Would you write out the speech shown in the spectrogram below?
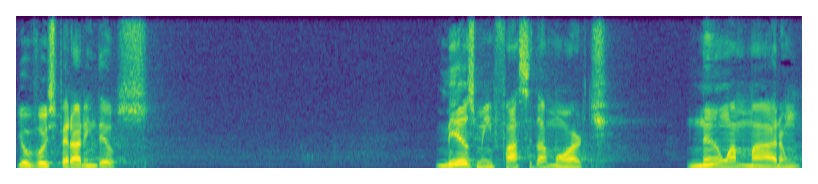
e eu vou esperar em Deus. Mesmo em face da morte, não amaram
